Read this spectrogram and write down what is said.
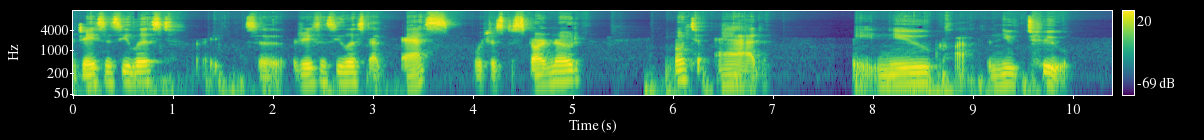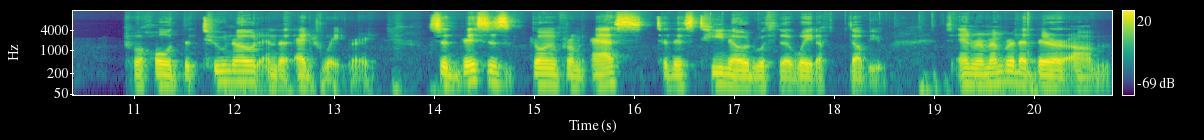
adjacency list, right? So adjacency list at s, which is the start node. I'm going to add a new class, a new two, will hold the two node and the edge weight, right? So this is going from S to this T node with the weight of W. And remember that they're um,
